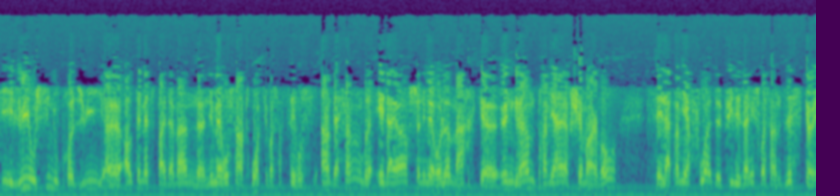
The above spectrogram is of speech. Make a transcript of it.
qui lui aussi nous produit euh, Ultimate Spider-Man euh, numéro 103 qui va sortir aussi en décembre. Et d'ailleurs, ce numéro-là marque une grande première chez Marvel. C'est la première fois depuis les années 70 qu'un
